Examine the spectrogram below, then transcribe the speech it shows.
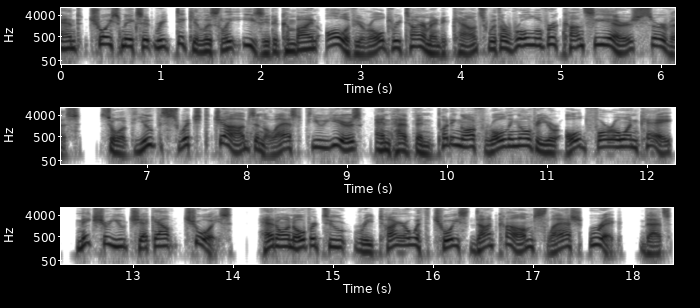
And Choice makes it ridiculously easy to combine all of your old retirement accounts with a rollover concierge service. So if you've switched jobs in the last few years and have been putting off rolling over your old 401k, make sure you check out Choice head on over to retirewithchoice.com slash rick. That's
